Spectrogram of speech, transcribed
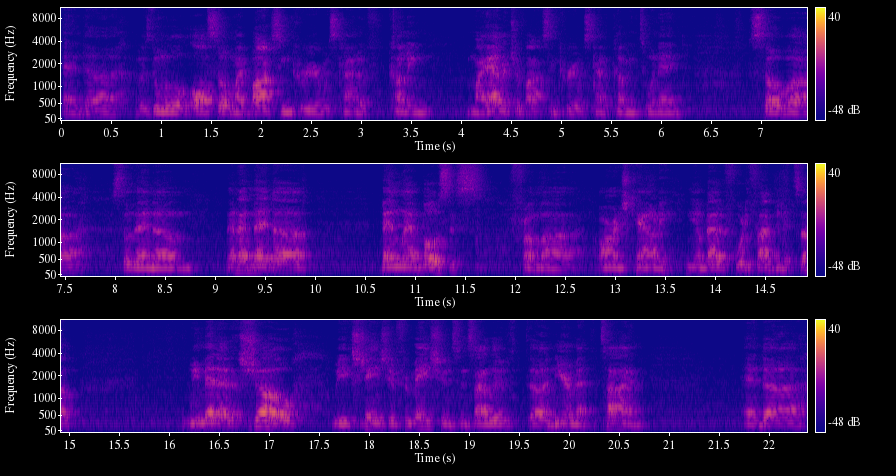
and uh, I was doing a little also my boxing career was kind of coming my amateur boxing career was kind of coming to an end. So uh, so then um, then I met uh, Ben Lambosis from uh, Orange County you know about 45 minutes up. We met at a show we exchanged information since I lived uh, near him at the time. And, uh,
